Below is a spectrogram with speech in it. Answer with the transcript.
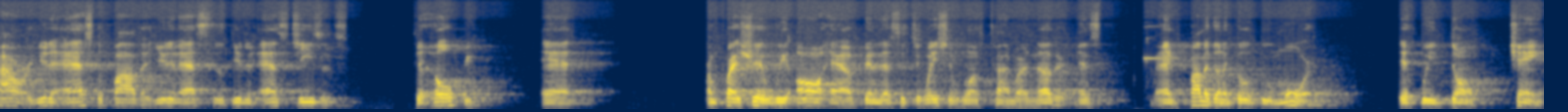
power. You didn't ask the Father. You didn't ask you didn't ask Jesus to help you. And I'm quite sure we all have been in that situation one time or another, and and probably going to go through more if we don't change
